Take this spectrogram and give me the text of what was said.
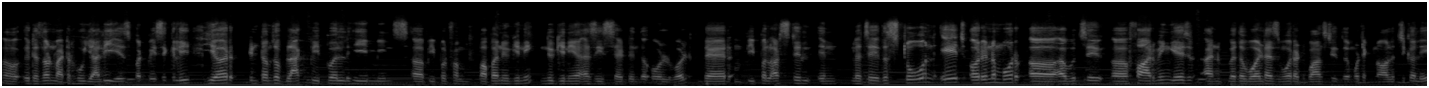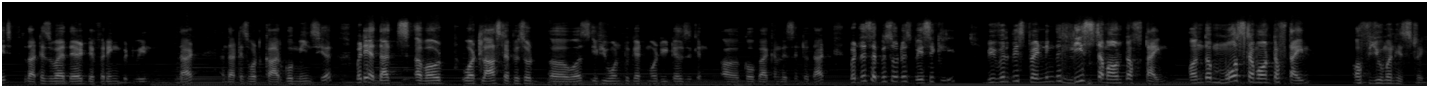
uh, it does not matter who Yali is, but basically here in terms of black people, he means uh, people from Papua New Guinea, New Guinea, as he said in the old world. There, people are still in, let's say, the Stone Age or in a more, uh, I would say, uh, farming age, and where the world has more advanced, the more technological age. So that is why they're differing between that, and that is what cargo means here. But yeah, that's about what last episode uh, was. If you want to get more details, you can uh, go back and listen to that. But this episode is basically we will be spending the least amount of time on the most amount of time of human history.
